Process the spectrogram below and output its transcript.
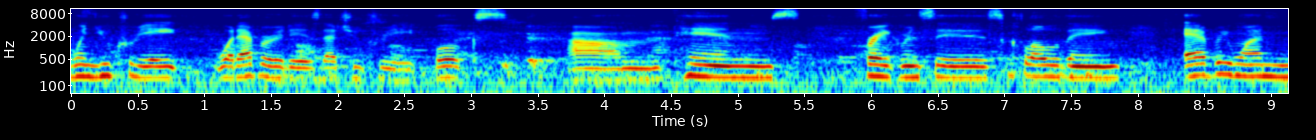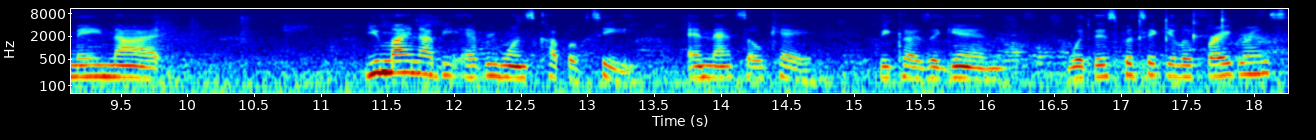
when you create whatever it is that you create books, um, pens, fragrances, clothing everyone may not, you might not be everyone's cup of tea, and that's okay. Because again, with this particular fragrance,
